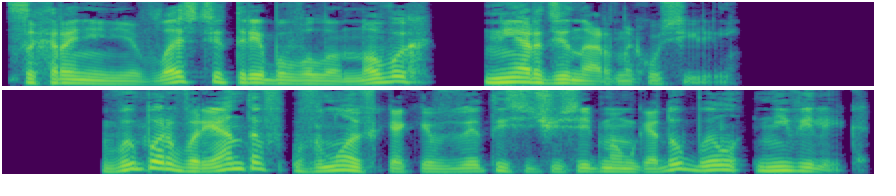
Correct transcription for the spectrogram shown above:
Сохранение власти требовало новых, неординарных усилий. Выбор вариантов вновь, как и в 2007 году, был невелик.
